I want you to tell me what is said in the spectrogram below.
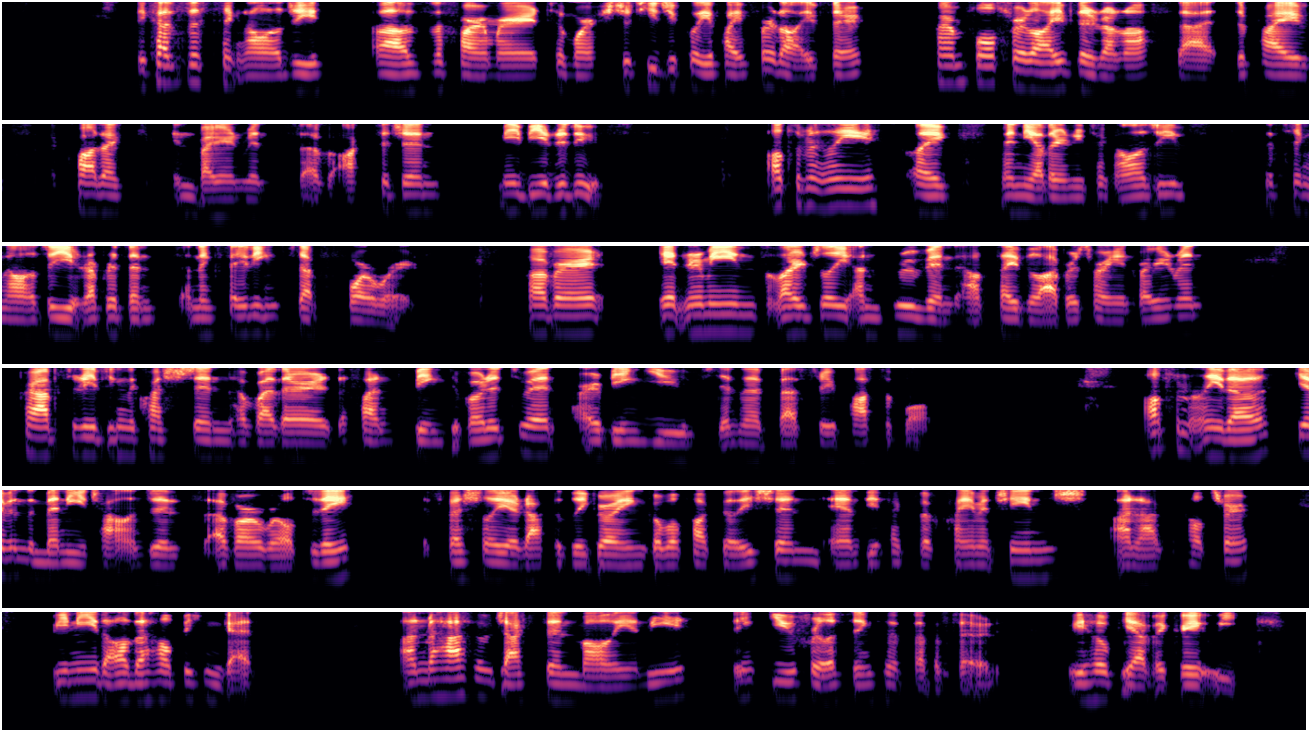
Because this technology allows the farmer to more strategically apply fertilizer, harmful fertilizer runoff that deprives aquatic environments of oxygen may be reduced. Ultimately, like many other new technologies, this technology represents an exciting step forward. However, it remains largely unproven outside the laboratory environment, perhaps raising the question of whether the funds being devoted to it are being used in the best way possible. Ultimately, though, given the many challenges of our world today, especially a rapidly growing global population and the effects of climate change on agriculture, we need all the help we can get. On behalf of Jackson, Molly, and me, thank you for listening to this episode. We hope you have a great week.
